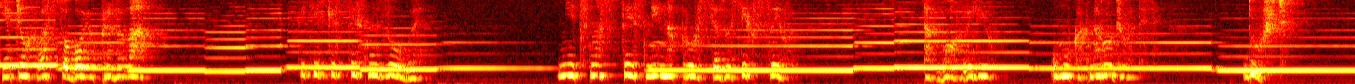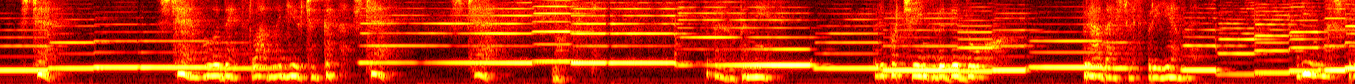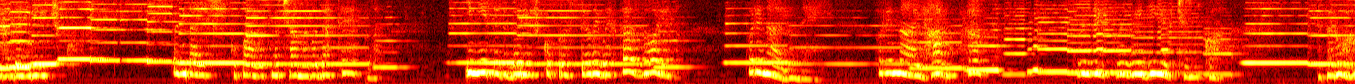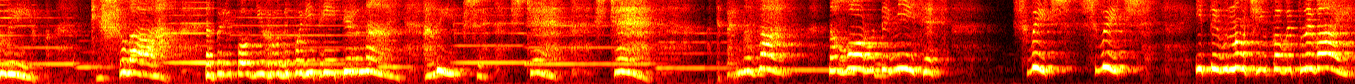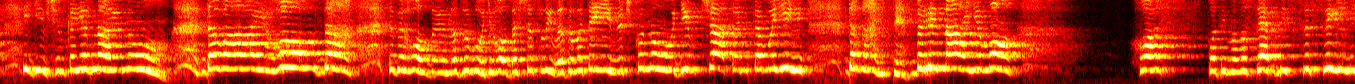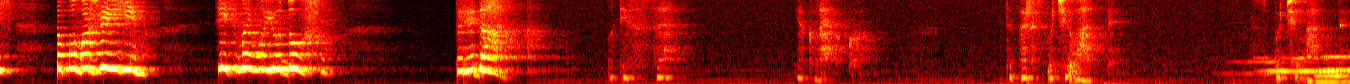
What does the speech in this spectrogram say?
п'ятьох вас з собою привела. Ти тільки стисни зуби, міцно стисни і напруся з усіх сил. Так Бог велів у муках народжуватися. Дужче, ще. Ще молодець, славна дівчинка, ще, ще досить. Тепер зупинись, перепочинь, зведи дух, пригадай щось приємне. Дім наш, пригадай річку. Пам'ятаєш, купалась ночами вода тепла, і місяць доріжку простелив легка зоряна. Поринай у неї, поринай, гарно, правда? Пливи, пливи, дівчинко. Тепер углиб пішла. Набери повні груди повітря і пірнай. Глибше, ще, ще. А тепер назад, нагору, де місяць. Швидше, швидше. І ти, внученько, випливай. Ти, дівчинка, я знаю, ну, давай, голда. Тебе Голдою назовуть, Голда щасливе, золоте імечко. Ну, дівчатонька мої, давайте виринаємо. Господи, милосердний, всесильний, Допоможи їм. Візьми мою душу. Передай. От і все, як легко. Тепер спочивати. Спочивати.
